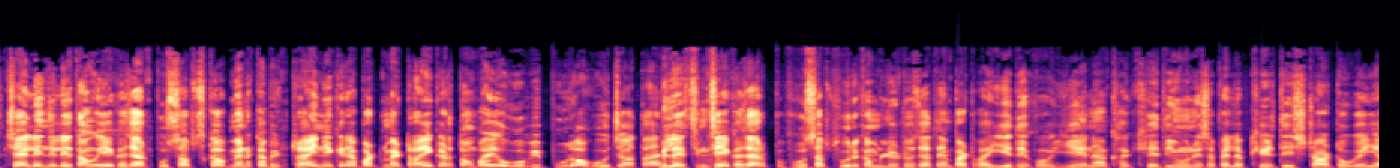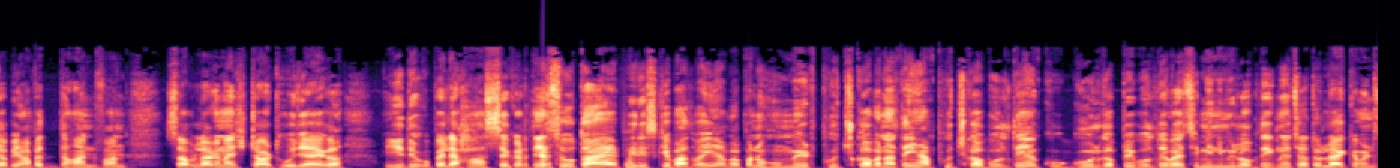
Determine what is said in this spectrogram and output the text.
चैलेंज लेता हूँ, एक हज़ार पुशअप्स का। मैंने कभी ट्राई नहीं किया बट मैं ट्राई करता हूँ भाई, वो भी पूरा हो जाता है। ब्लेसिंग से एक हज़ार पुशअप्स पूरे कंप्लीट हो जाते हैं। बट भाई, ये देखो, ये ना खेती होने से पहले खेती स्टार्ट हो गई। अब यहाँ पे धान फान सब लगना स्टार्ट हो जाएगा। ये देखो, पहले हाथ से करते हैं। ऐसे होता है, फिर इसके बाद भाई हम अपना होम मेड फुचका बनाते हैं। यहाँ फुचका बोलते हैं गोलगप्पे बोलते हैं। वैसे मिनिमी लोग देखना चाहते हो लाइक कमेंट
